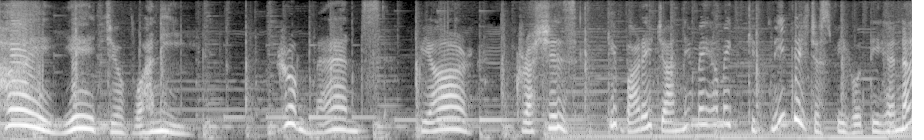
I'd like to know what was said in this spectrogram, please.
हाय, ये जवानी। रोमांस प्यार क्रशेस के बारे जानने में हमें कितनी दिलचस्पी होती है ना?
